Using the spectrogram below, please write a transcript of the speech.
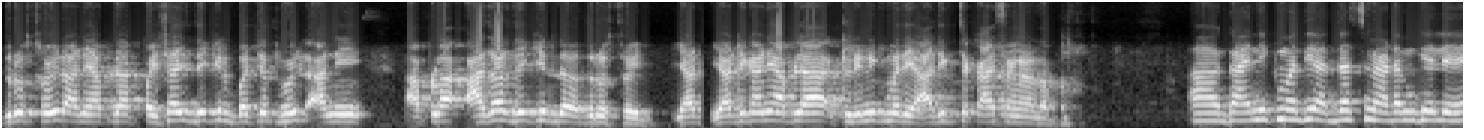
दुरुस्त होईल आणि आपल्या पैशाची देखील बचत होईल आणि आपला आजार देखील दुरुस्त होईल. या या ठिकाणी आपल्या क्लिनिकमध्ये अधिकचं काय सांगणार आपण? गायनिकमध्ये आत्ताच मॅडम गेले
